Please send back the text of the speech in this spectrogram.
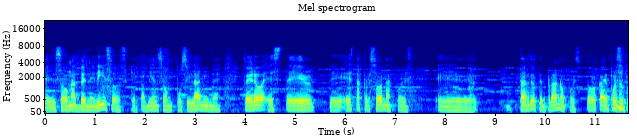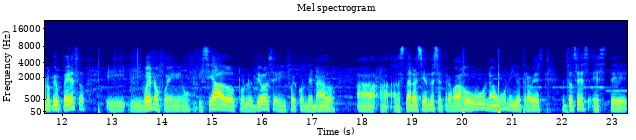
eh, son advenedizos, que también son pusilánimes, pero este, de estas personas pues eh, tarde o temprano, pues todo cae por su propio peso. Y, bueno, fue enjuiciado por los dioses y fue condenado a, a, estar haciendo ese trabajo una, una y otra vez. Entonces, este,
